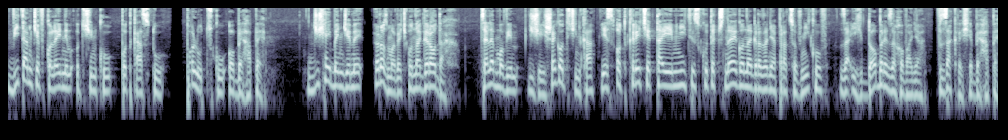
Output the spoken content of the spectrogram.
Witam Cię w kolejnym odcinku podcastu Po ludzku o BHP. Dzisiaj będziemy rozmawiać o nagrodach. Celem bowiem dzisiejszego odcinka jest odkrycie tajemnicy skutecznego nagradzania pracowników za ich dobre zachowania w zakresie BHP.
